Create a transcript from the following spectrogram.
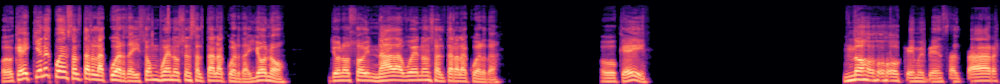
¿Ok? ¿Quiénes pueden saltar a la cuerda y son buenos en saltar a la cuerda? Yo no. Yo no soy nada bueno en saltar a la cuerda. Ok. No, ok, muy bien. Saltar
